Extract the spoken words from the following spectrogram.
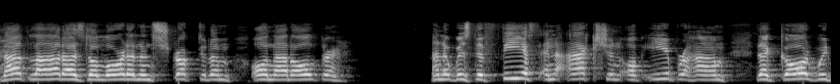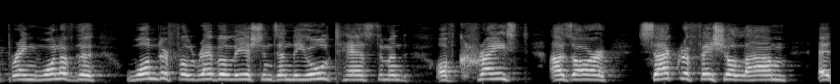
that lad as the Lord had instructed him on that altar. And it was the faith and action of Abraham that God would bring one of the wonderful revelations in the Old Testament of Christ as our sacrificial lamb uh,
